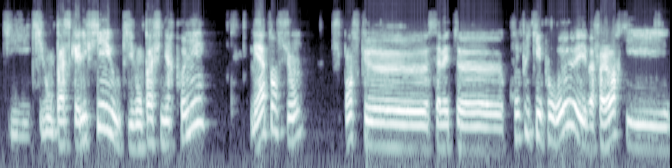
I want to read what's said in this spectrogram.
qu'ils vont pas se qualifier ou qu'ils vont pas finir premier, mais attention, je pense que ça va être euh, compliqué pour eux et il va falloir qu'ils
